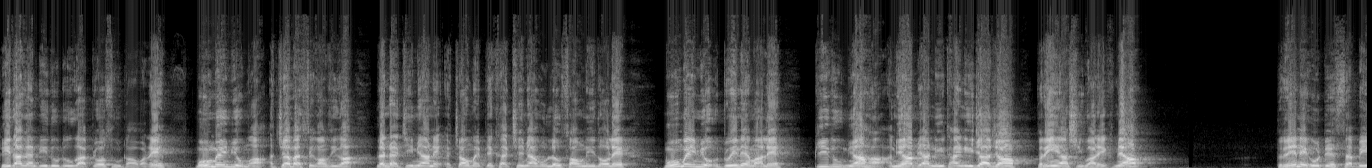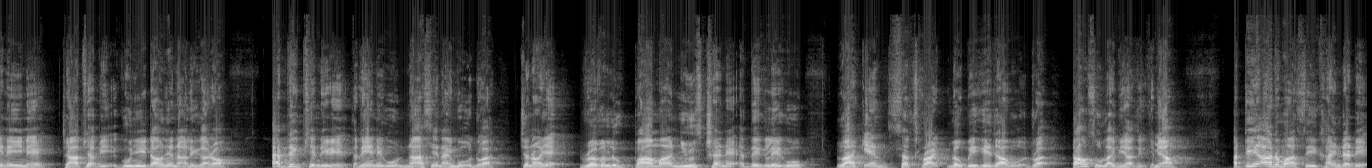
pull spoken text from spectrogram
ဒေသခံပြည်သူတို့ကပြောဆိုထားပါတယ်။မုံမိတ်မြို့မှာအကြမ်းဖက်စစ်ကောင်စီကလက်နက်ကြီးများနဲ့အကြောင်းမဲ့ပစ်ခတ်ခြင်းများကိုလှုပ်ဆောင်နေတော်လဲမုံမိတ်မြို့အတွင်းထဲမှာလဲပြည်သူများဟာအများပြားနေထိုင်နေကြကြောင်းသတင်းရရှိပါတယ်ခင်ဗျာ။သတင်းတွေကိုတင်ဆက်ပေးနေရင်လည်းကြားဖြတ်ပြီးအကူအညီတောင်းနေတာလေးကတော့ update ဖြစ်နေတဲ့သတင်းတွေကိုနားဆင်နိုင်မှုအတွက်ကျွန်တော်ရဲ့ Revolut Burma News Channel အသစ်ကလေးကို like and subscribe လုပ်ပေးခဲ့ကြဖို့အတွက်တောင်းဆိုလိုက်ပါရစေခင်ဗျာ။ အတင်းအဓမ္မစေခိုင်းတတ်တဲ့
